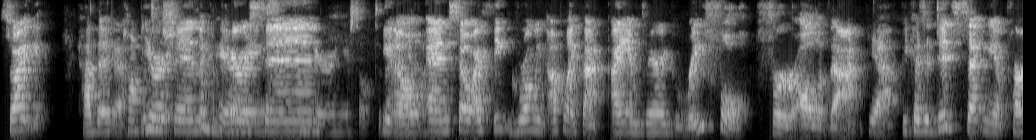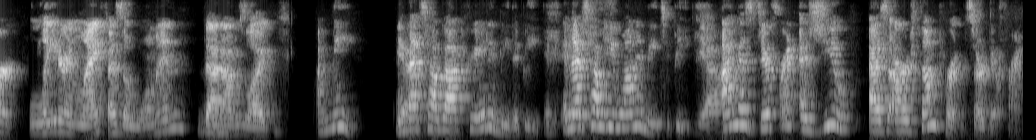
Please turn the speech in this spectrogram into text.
so I had the Yeah. competition, the You're comparison, comparing yourself to you know. yeah. And so I think growing up like that, I am very grateful for all of that yeah. because it did set me apart later in life as a woman. That Mhm. I was like, I'm me. And Yeah. that's how God created me to be. It and that's how He wanted me to be. Yeah. I'm as different as you as our thumbprints are different.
